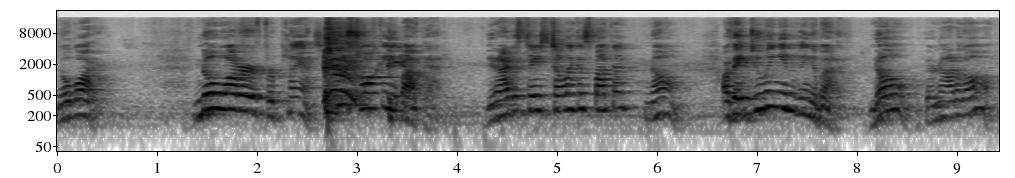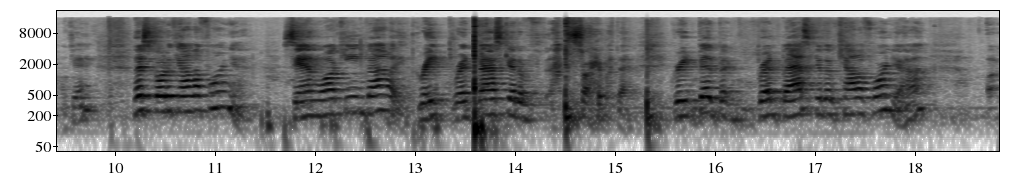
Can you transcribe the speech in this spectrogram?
No water. No water for plants. Who's talking about that? The United States telling us about that? No. Are they doing anything about it? No, they're not at all. Okay? Let's go to California. San Joaquin Valley, great breadbasket of, sorry about that, great bed, bread basket of California, huh? Uh,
